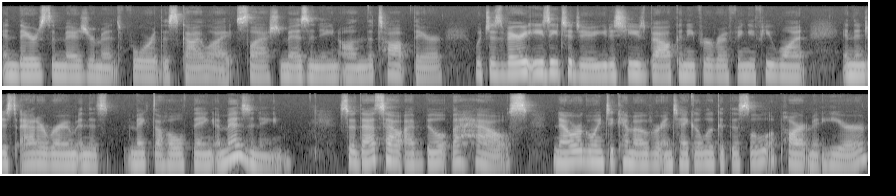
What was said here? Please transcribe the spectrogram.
And there's the measurement for the skylight slash mezzanine on the top there which is very easy to do. You just use balcony for roofing if you want, and then just add a room and then make the whole thing a mezzanine. So that's how I built the house. Now we're going to come over and take a look at this little apartment here.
